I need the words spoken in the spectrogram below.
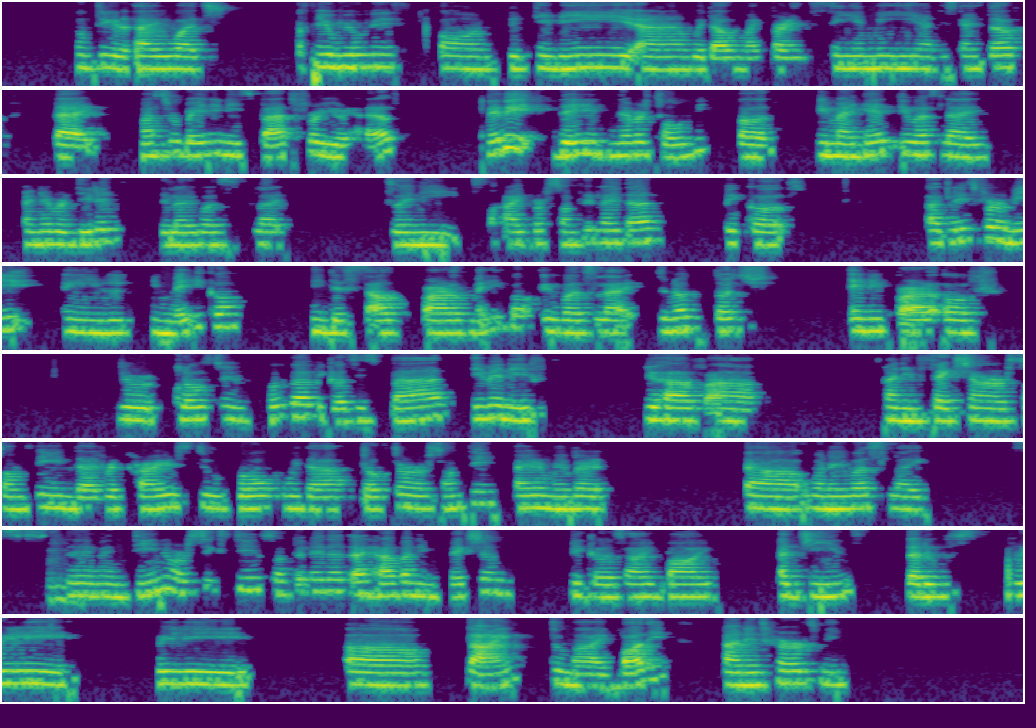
until I watched a few movies on the TV and without my parents seeing me and this kind of stuff. Like masturbating is bad for your health. Maybe they never told me, but in my head it was like I never did it till I was like 25 or something like that because at least for me in in Mexico in the south part of Mexico it was like do not touch any part of your close to your vulva because it's bad even if you have uh, an infection or something that requires to go with a doctor or something I remember uh, when I was like 17 or 16, something like that. I have an infection because I buy a jeans that was really, really uh, tight to my body and it hurts me.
